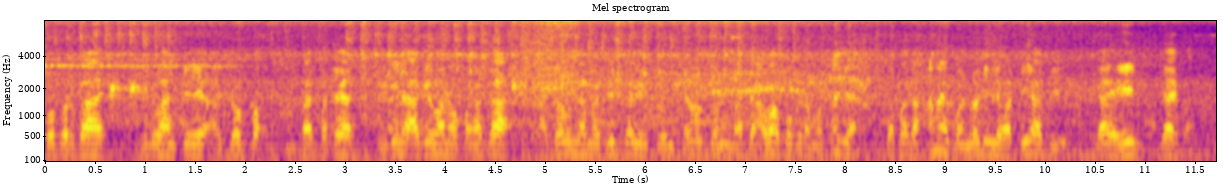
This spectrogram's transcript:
ગોબરભાઈ વિદ્વાન છે અશોકભાઈ પટેલ વગેરે આગેવાનો પણ હતા. આ સૌને અમે કરી ખેડૂતોની માટે આવા પ્રોગ્રામો જાય તો બધા અમે પણ લડી લેવા તૈયાર છીએ. જય હિન્દ, જય ભારત.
